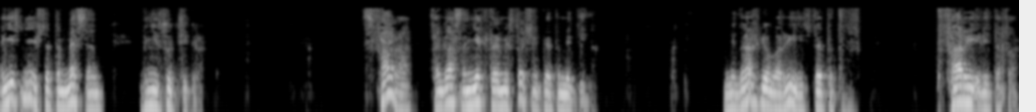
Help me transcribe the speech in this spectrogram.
А есть мнение, что это Месен внизу Тигра. Сфара согласно некоторым источникам, это Медина. Мидраш говорит, что это Тфари или Тафар.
